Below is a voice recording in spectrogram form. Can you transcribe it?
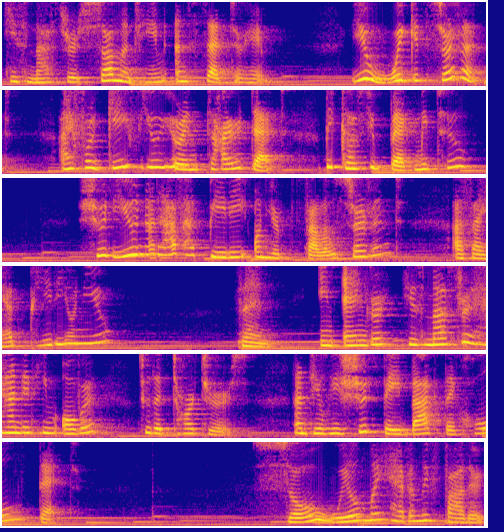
His master summoned him and said to him, You wicked servant! I forgave you your entire debt because you begged me to. Should you not have had pity on your fellow servant as I had pity on you? Then, in anger, his master handed him over to the torturers until he should pay back the whole debt. So will my heavenly Father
